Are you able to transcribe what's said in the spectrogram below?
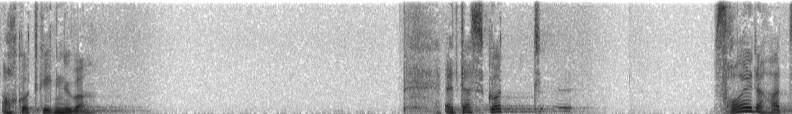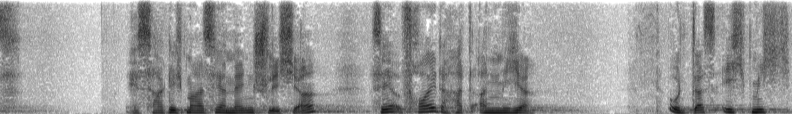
Auch Gott gegenüber. Äh, dass Gott Freude hat, sage ich mal sehr menschlich, ja, sehr Freude hat an mir und dass ich mich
